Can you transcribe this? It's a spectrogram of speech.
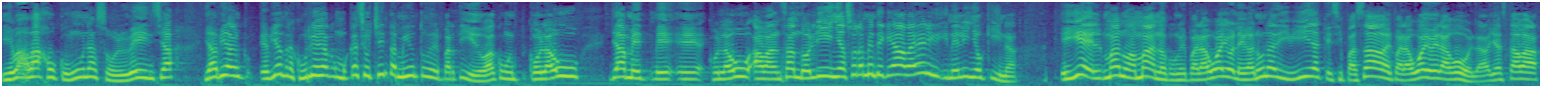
y va abajo con una solvencia. Ya habían, habían transcurrido ya como casi 80 minutos del partido, ¿ah? con, la U, ya me- me- eh, con la U avanzando línea, solamente quedaba él y, y Neliño Quina. Y él, mano a mano con el paraguayo, le ganó una dividida que si pasaba el paraguayo era gol. ¿ah? Ya estaba,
